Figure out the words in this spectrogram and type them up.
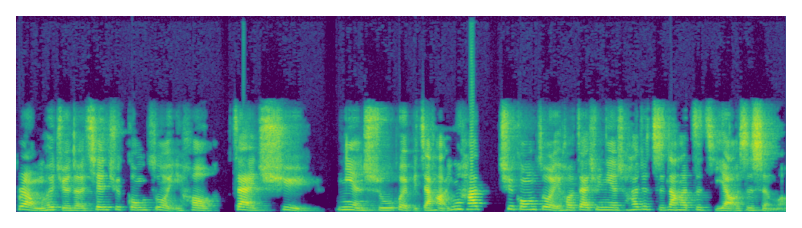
不然我会觉得先去工作以后再去念书会比较好，因为他去工作以后再去念书，他就知道他自己要是什么。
